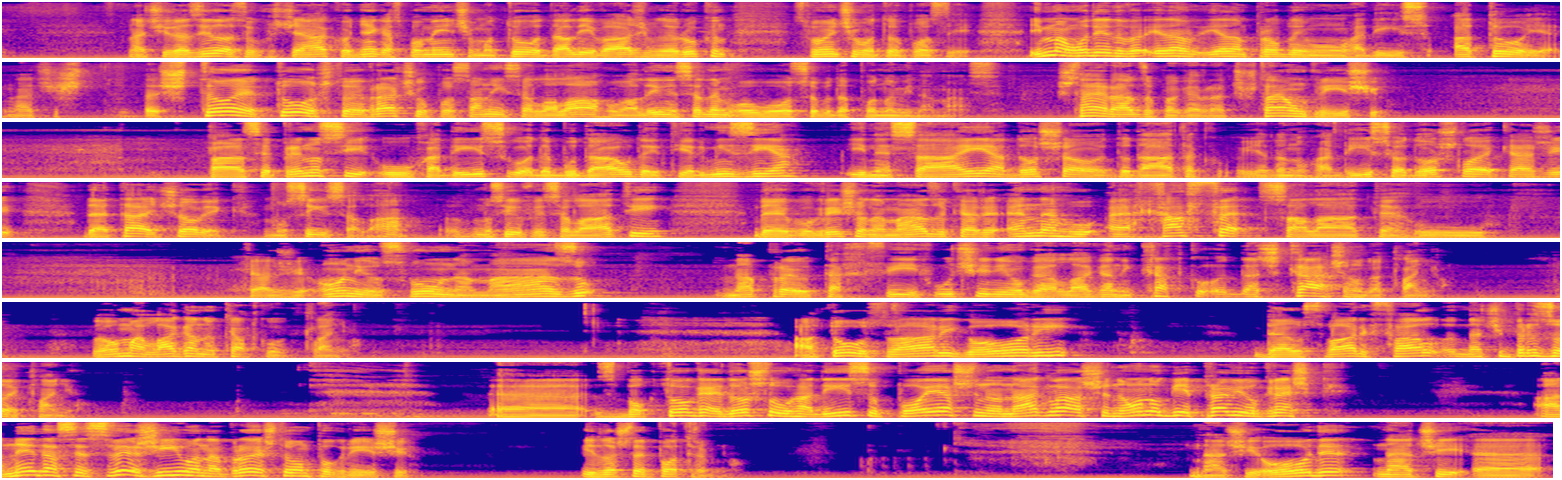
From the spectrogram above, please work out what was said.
znači razila se učenjaka od njega, spomenut ćemo to, da li je vađi ili rukn, spomenut ćemo to poslije. Imamo ovdje jedan, jedan problem u hadisu, a to je, znači, što je to što je vraćao poslanik sallallahu alaihi wa sallam ovu osobu da ponovi namaz? Šta je razlog pa ga vraćao? Šta je on griješio? Pa se prenosi u hadisu od Abu Dauda i Tirmizija i Nesaija, došao je dodatak jedan u hadisu, a došlo je, kaže, da je taj čovjek, Musiju sala, Salati, da je pogrešio namazu, kaže, enehu ehafe salatehu. Kaže, on je u svom namazu napravio tahfif, učinio ga lagani, kratko, znači kraćeno ga klanio. Veoma lagano kratko ga klanio. A to u stvari govori da je u stvari fal, znači brzo je klanjao. E, zbog toga je došlo u hadisu pojašnjeno, naglašeno ono gdje je pravio greške. A ne da se sve živo na broje što on pogriješio. Ili što je potrebno. Znači ovdje, znači, e,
